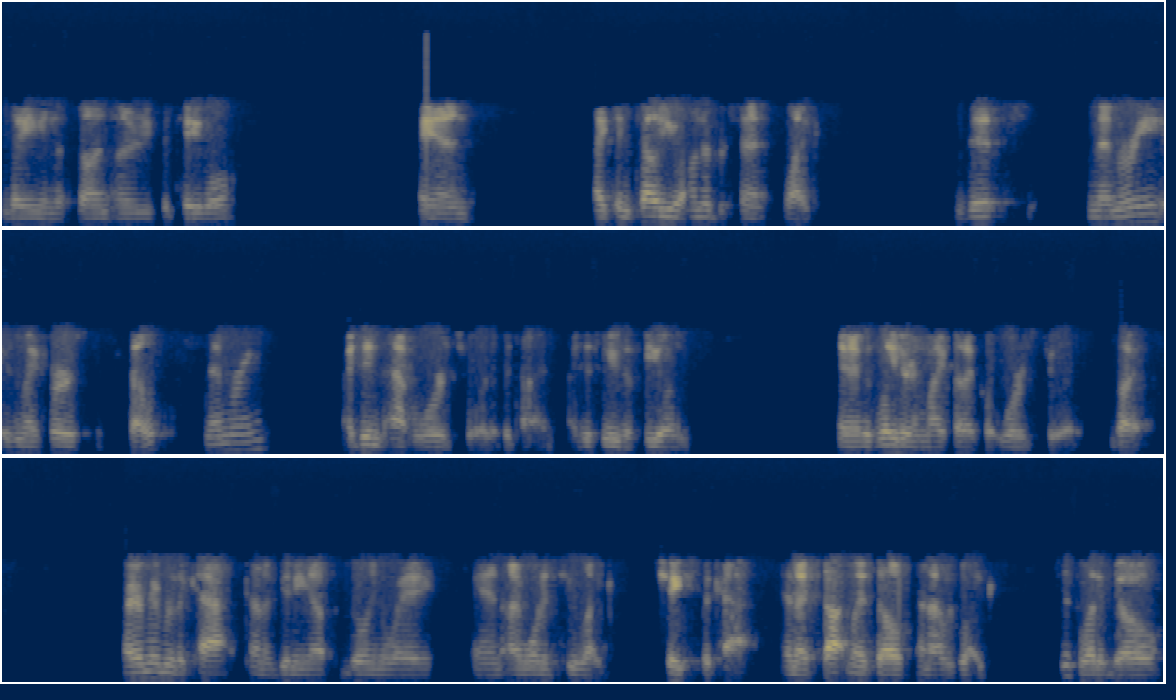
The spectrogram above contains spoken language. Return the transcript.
laying in the sun underneath the table, and I can tell you 100% like this memory is my first felt memory. I didn't have words for it at the time. I just knew the feeling. And it was later in life that I put words to it. But I remember the cat kind of getting up, going away, and I wanted to like chase the cat. And I stopped myself and I was like, just let it go.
